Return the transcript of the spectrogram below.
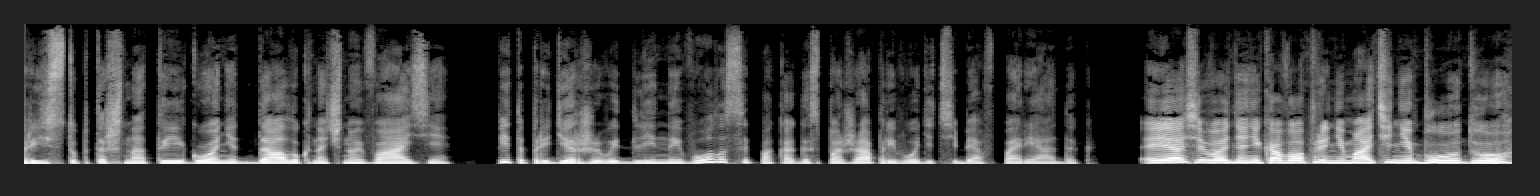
Приступ тошноты гонит Далу к ночной вазе. Пита придерживает длинные волосы, пока госпожа приводит себя в порядок. «Я сегодня никого принимать не буду»,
